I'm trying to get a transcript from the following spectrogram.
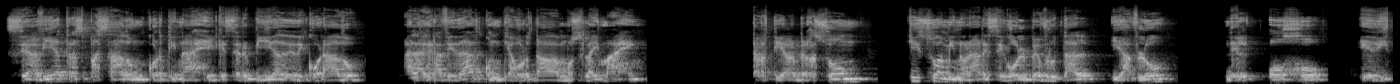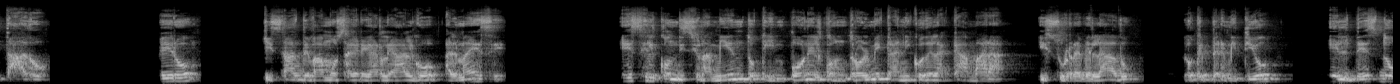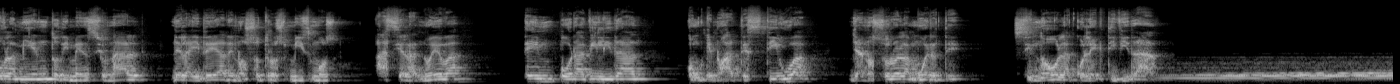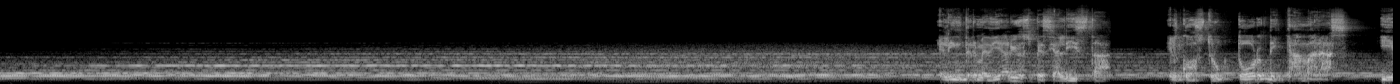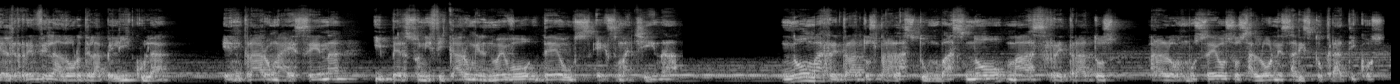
Se había traspasado un cortinaje que servía de decorado a la gravedad con que abordábamos la imagen. Cartier-Bresson quiso aminorar ese golpe brutal y habló del ojo editado. Pero quizás debamos agregarle algo al maese. Es el condicionamiento que impone el control mecánico de la cámara y su revelado lo que permitió el desdoblamiento dimensional de la idea de nosotros mismos hacia la nueva temporabilidad con que nos atestigua ya no solo la muerte, sino la colectividad. El intermediario especialista, el constructor de cámaras y el revelador de la película entraron a escena y personificaron el nuevo Deus ex machina. No más retratos para las tumbas, no más retratos para los museos o salones aristocráticos.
